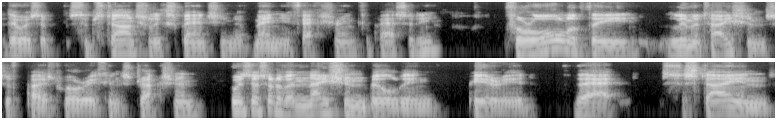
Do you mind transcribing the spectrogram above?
There was a substantial expansion of manufacturing capacity. For all of the limitations of post war reconstruction, it was a sort of a nation building period that sustained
